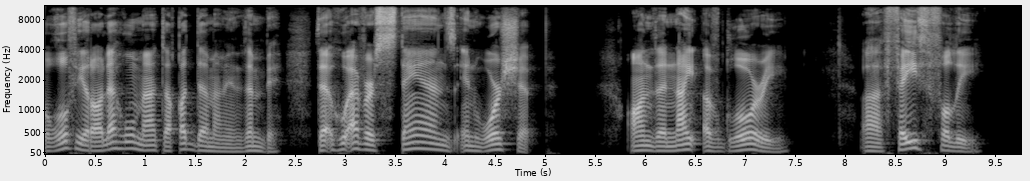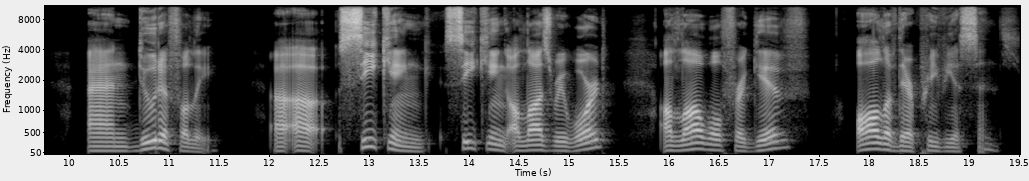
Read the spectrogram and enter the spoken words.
غفر له ما تقدم من ذنبه that whoever stands in worship on the night of glory uh, faithfully and dutifully uh, uh, seeking seeking Allah's reward Allah will forgive all of their previous sins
